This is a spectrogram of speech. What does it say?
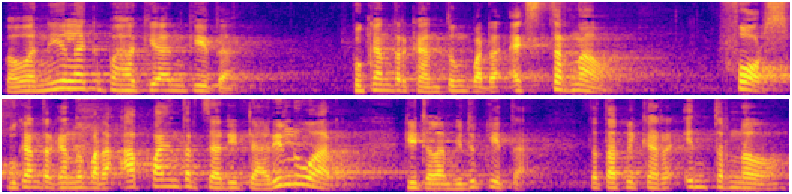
bahwa nilai kebahagiaan kita bukan tergantung pada eksternal force, bukan tergantung pada apa yang terjadi dari luar di dalam hidup kita, tetapi karena internal,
